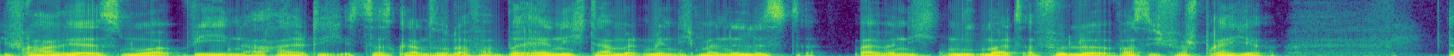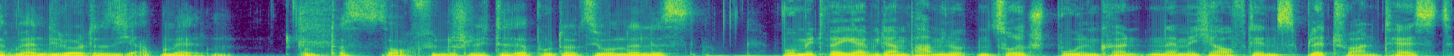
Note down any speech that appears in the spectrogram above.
Die Frage ist nur, wie nachhaltig ist das Ganze oder verbrenne ich damit mir nicht meine Liste? Weil wenn ich niemals erfülle, was ich verspreche, dann werden die Leute sich abmelden. Und das sorgt für eine schlechte Reputation der Liste. Womit wir ja wieder ein paar Minuten zurückspulen könnten, nämlich auf den Split-Run-Test.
